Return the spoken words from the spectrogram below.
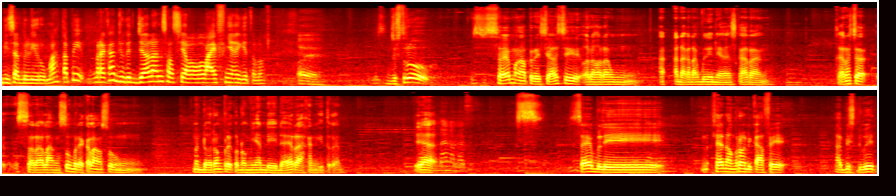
bisa beli rumah tapi mereka juga jalan social life-nya gitu loh. Oh ya. Justru saya mengapresiasi orang-orang anak-anak milenial sekarang. Karena secara langsung mereka langsung mendorong perekonomian di daerah kan gitu kan. Ya. Gimana, Mas? Saya beli saya nongkrong di kafe habis duit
